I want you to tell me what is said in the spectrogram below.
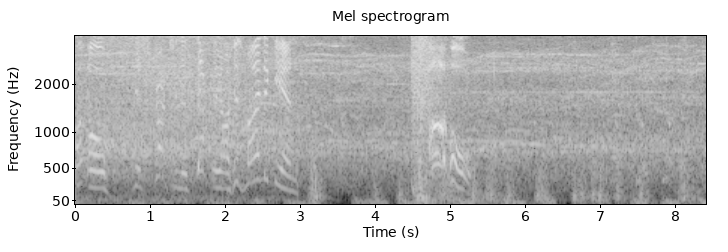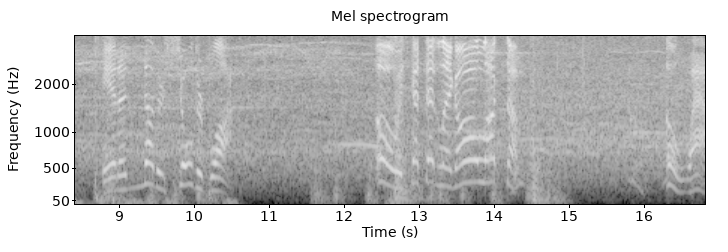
Uh-oh. Destruction is definitely on his mind again. Oh! And another shoulder block. Oh, he's got that leg all locked up. Oh, wow.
